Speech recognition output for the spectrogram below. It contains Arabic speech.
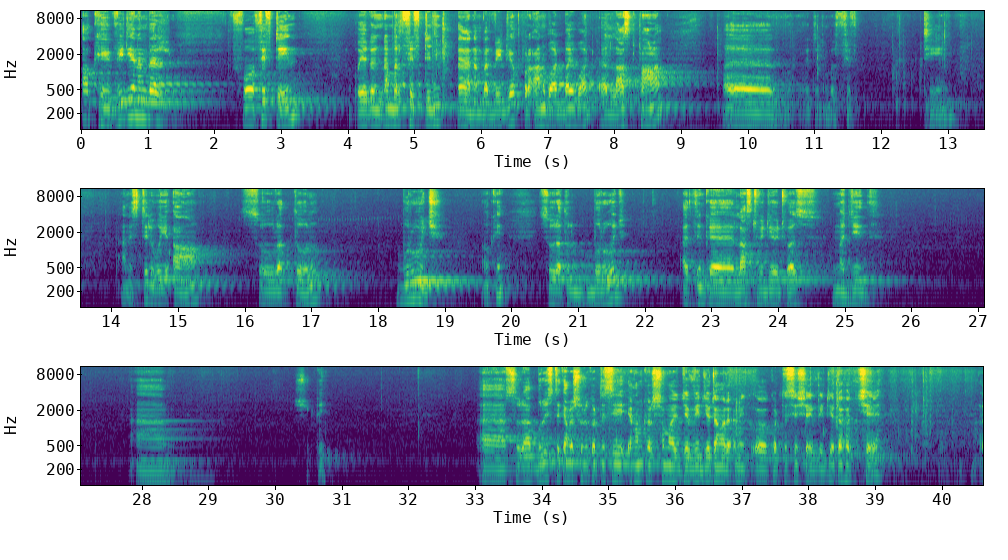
Okay, video number for 15. We are going number 15 uh, number video Quran word by word. Uh, last para. Uh, number 15. And still we are Suratul Buruj. Okay, Suratul Buruj. I think uh, last video it was Majid. Um, সুরা বুরুজ থেকে আমরা শুরু করতেছি এখনকার সময় যে ভিডিওটা আমার আমি ক- করতেছি সেই ভিডিওটা হচ্ছে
